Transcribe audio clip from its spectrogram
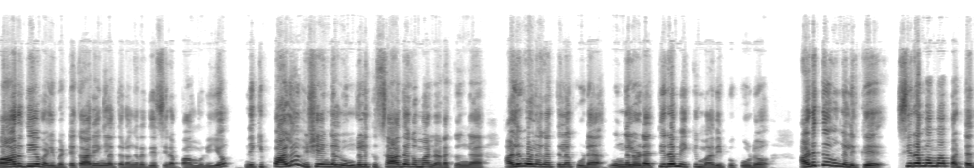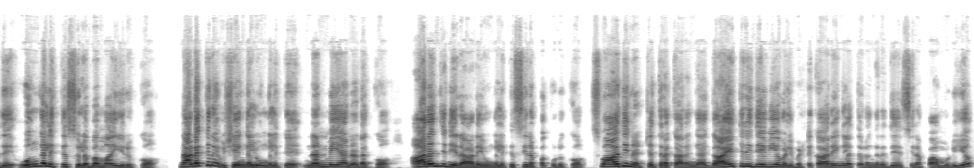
மாருதிய வழிபட்டு காரியங்களை தொடங்குறதே சிறப்பா முடியும். இன்னைக்கு பல விஷயங்கள் உங்களுக்கு சாதகமா நடக்குங்க. அலுவலகத்துல கூட உங்களோட திறமைக்கு மதிப்பு கூடும். அடுத்தவங்களுக்கு சிரமமா பட்டது உங்களுக்கு சுலபமா இருக்கும். நடக்கிற விஷயங்கள் உங்களுக்கு நன்மையா நடக்கும். ஆரஞ்சு நிற ஆடை உங்களுக்கு சிறப்பை கொடுக்கும். சுவாதி நட்சத்திரக்காரங்க காயத்ரி தேவிய வழிபட்டு காரியங்களை தொடங்குறது சிறப்பா முடியும்.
